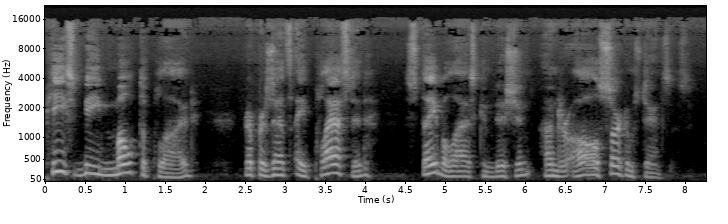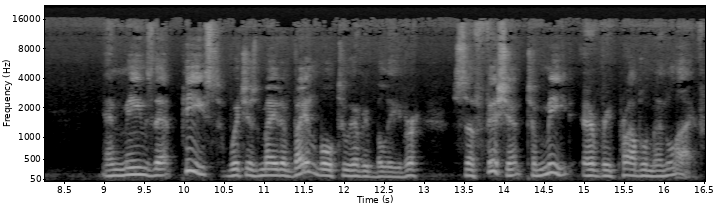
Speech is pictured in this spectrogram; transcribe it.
Peace be multiplied represents a placid, stabilized condition under all circumstances and means that peace which is made available to every believer sufficient to meet every problem in life.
